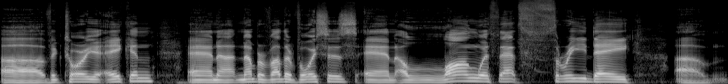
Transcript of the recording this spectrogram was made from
uh, Victoria Aiken, and a number of other voices. And along with that three day um,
